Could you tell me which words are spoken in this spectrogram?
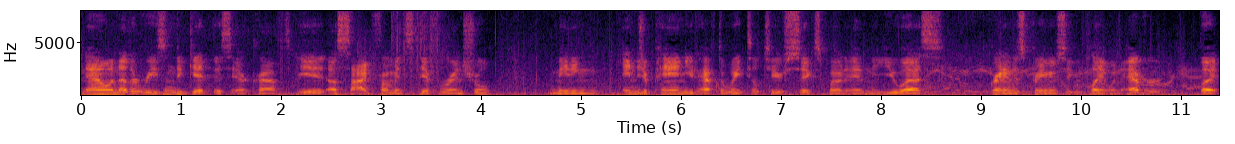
Now, another reason to get this aircraft, is, aside from its differential, meaning in Japan you'd have to wait till Tier 6, but in the US, granted it's premium so you can play it whenever, but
